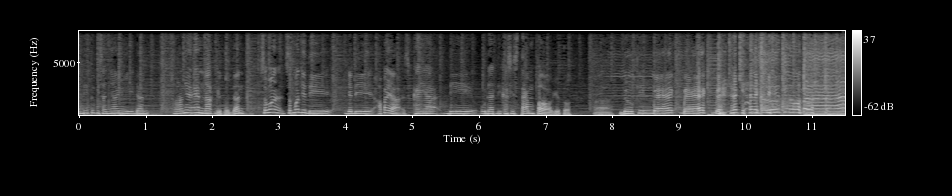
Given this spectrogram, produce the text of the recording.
Andy itu bisa nyanyi dan suaranya enak gitu dan semua semua jadi jadi apa ya kayak di udah dikasih stempel gitu. Eh, looking back back back kayak gitu. over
